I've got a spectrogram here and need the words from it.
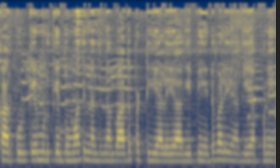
ਕਰ ਕੁਰ ਕੇ ਮੁੜ ਕੇ ਦੋਵਾਂ ਤਿੰਨਾਂ ਦਿਨਾਂ ਬਾਅਦ ਪੱਟੀ ਵਾਲੇ ਆ ਗਏ ਪੇਂਟ ਵਾਲੇ ਆ ਗਏ ਆਪਣੇ।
